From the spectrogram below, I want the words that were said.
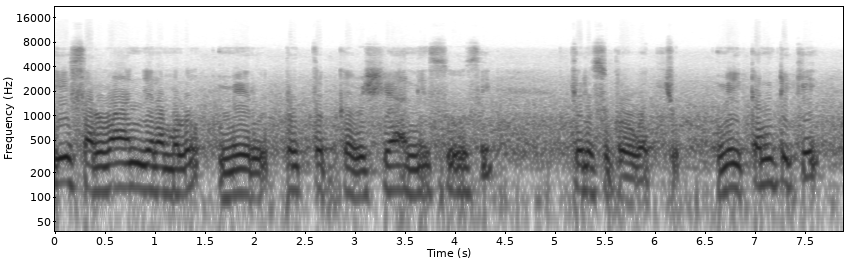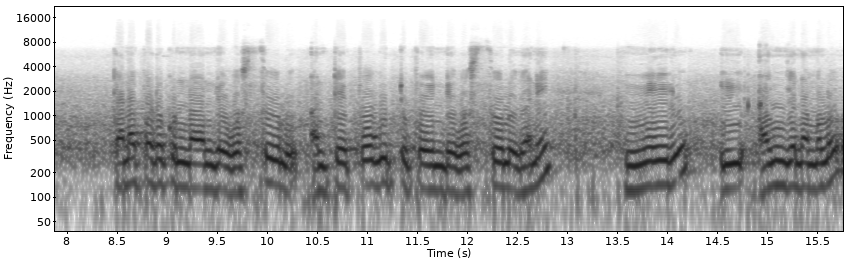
ఈ సర్వాంజనములు మీరు ప్రతి ఒక్క విషయాన్ని చూసి తెలుసుకోవచ్చు. మీ కంటికి కనపడకుండా ఉండే వస్తువులు అంటే పోగొట్టుపోయిండే వస్తువులు కానీ మీరు ఈ అంజనములో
